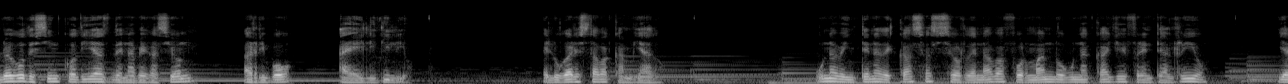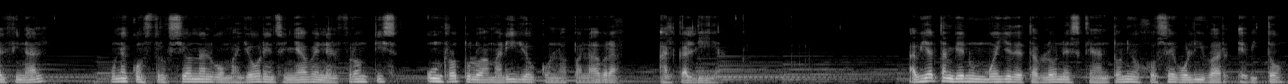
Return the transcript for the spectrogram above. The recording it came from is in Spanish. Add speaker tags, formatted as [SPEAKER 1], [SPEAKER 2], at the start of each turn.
[SPEAKER 1] Luego de cinco días de navegación, arribó a El Idilio. El lugar estaba cambiado. Una veintena de casas se ordenaba formando una calle frente al río, y al final, una construcción algo mayor enseñaba en el frontis un rótulo amarillo con la palabra alcaldía. Había también un muelle de tablones que Antonio José Bolívar evitó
